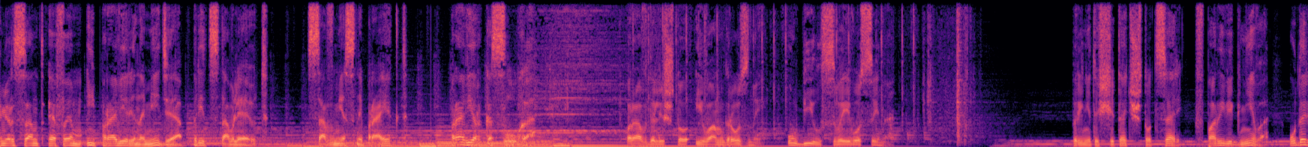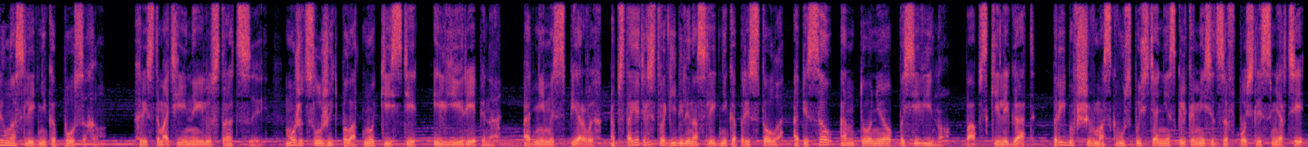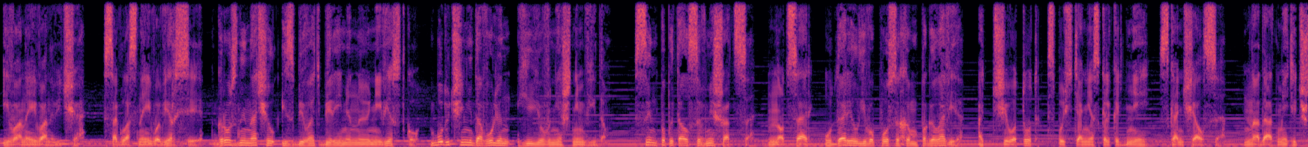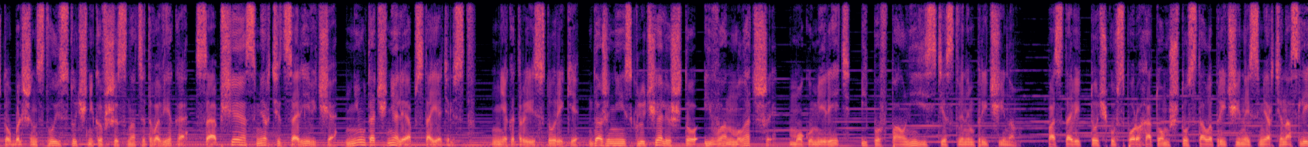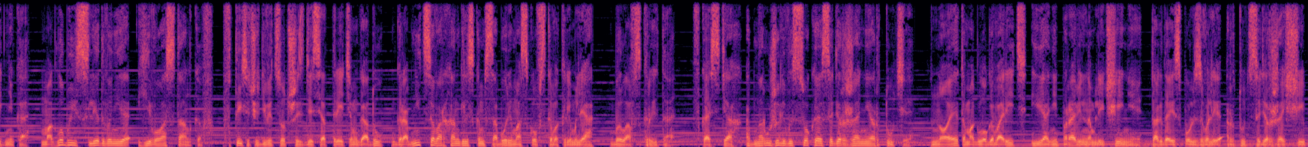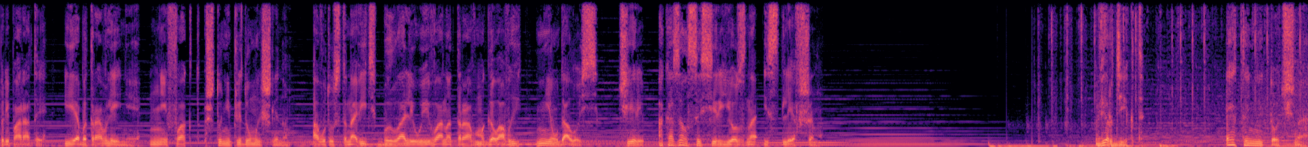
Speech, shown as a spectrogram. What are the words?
Коммерсант ФМ и Проверено Медиа представляют совместный проект «Проверка слуха». Правда ли, что Иван Грозный убил своего сына? Принято считать, что царь в порыве гнева ударил наследника посохом. Хрестоматийной иллюстрацией может служить полотно кисти Ильи Репина – Одним из первых обстоятельства гибели наследника престола описал Антонио Пассивино, папский легат, прибывший в Москву спустя несколько месяцев после смерти Ивана Ивановича. Согласно его версии, Грозный начал избивать беременную невестку, будучи недоволен ее внешним видом. Сын попытался вмешаться, но царь ударил его посохом по голове, отчего тот спустя несколько дней скончался. Надо отметить, что большинство источников XVI века, сообщая о смерти царевича, не уточняли обстоятельств. Некоторые историки даже не исключали, что Иван-младший мог умереть и по вполне естественным причинам. Поставить точку в спорах о том, что стало причиной смерти наследника, могло бы исследование его останков. В 1963 году гробница в Архангельском соборе Московского Кремля была вскрыта. В костях обнаружили высокое содержание ртути. Но это могло говорить и о неправильном лечении, тогда использовали ртуть содержащие препараты, и об отравлении, не факт, что непредумышленном. А вот установить, была ли у Ивана травма головы, не удалось череп оказался серьезно истлевшим. Вердикт. Это не точно.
